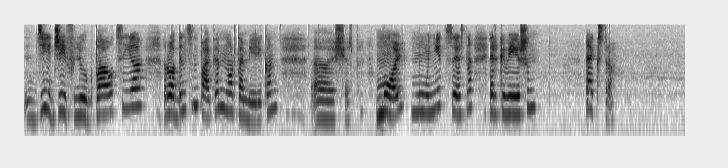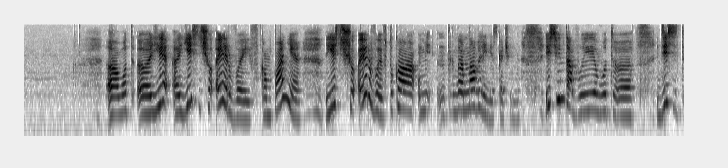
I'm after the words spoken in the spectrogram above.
DG Flugbautia, Robinson, Piper, North American. Э, сейчас. Моль, Муни, Цесна, Эрквейшн, Экстра. А, вот э, е, есть еще Airwave компания, есть еще Airwave, только тогда обновление скачивали. Есть винтовые, вот э, 10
